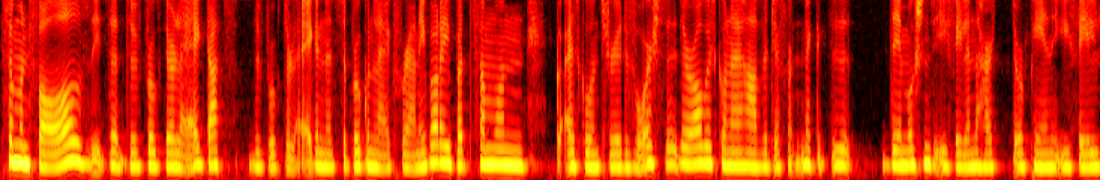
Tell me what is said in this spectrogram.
someone falls that they've broke their leg. That's they've broke their leg, and it's a broken leg for anybody. But someone is going through a divorce, they're always going to have a different like the the emotions that you feel and the hurt or pain that you feel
